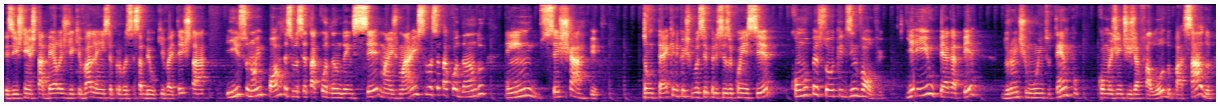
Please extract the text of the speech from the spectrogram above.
Existem as tabelas de equivalência para você saber o que vai testar. E isso não importa se você está codando em C++, se você está codando em C Sharp. São técnicas que você precisa conhecer como pessoa que desenvolve. E aí o PHP, durante muito tempo, como a gente já falou do passado,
